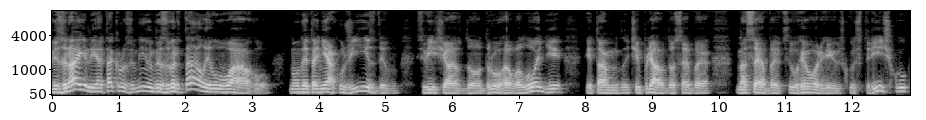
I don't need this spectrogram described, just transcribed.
в Ізраїлі, я так розумію, не звертали увагу. Ну, Нетаняху ж їздив свій час до друга Володі і там чіпляв до себе на себе цю георгіївську стрічку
